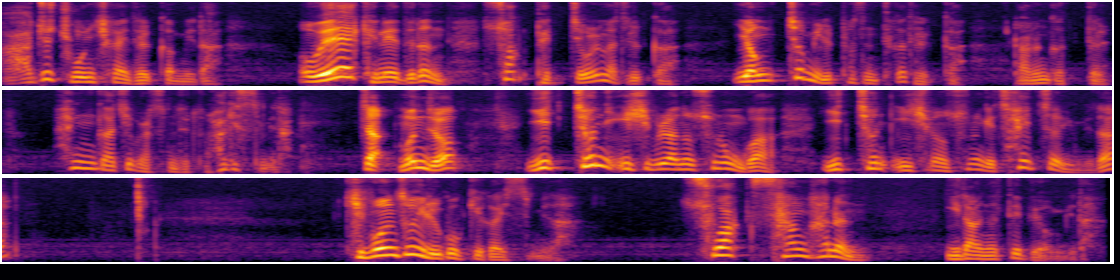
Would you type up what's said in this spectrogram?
아주 좋은 시간이 될 겁니다. 왜 걔네들은 수학 100점을 맞을까? 0.1%가 될까라는 것들 한 가지 말씀드리도록 하겠습니다. 자, 먼저 2021년 수능과 2020년 수능의 차이점입니다. 기본서 7개가 있습니다. 수학 상하는 1학년 때 배웁니다.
